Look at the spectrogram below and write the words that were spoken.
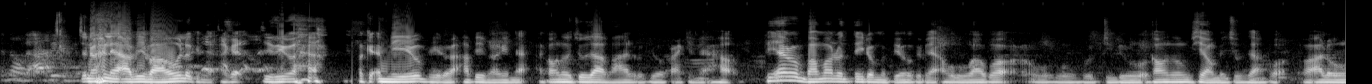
ကျွန်တော်လည်းအားပေးလို့ကျွန်တော်လည်းအားပေးပါဦးလို့ခင်ဗျဟုတ်ကဲ့ကျေးဇူးပါဟုတ်ကဲ့အမေတို့ဖေတို့အားပေးပါခင်ဗျအကောင်းဆုံးကြိုးစားပါလို့ပြောပါခင်ဗျဟုတ်ဖေကတော့ဘာမှတော့သိတော့မပြောခင်ဗျဟိုဟာပေါ့ဟိုဒီလိုအကောင်းဆုံးဖြစ်အောင်ပဲကြိုးစားပေါ့အားလုံး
